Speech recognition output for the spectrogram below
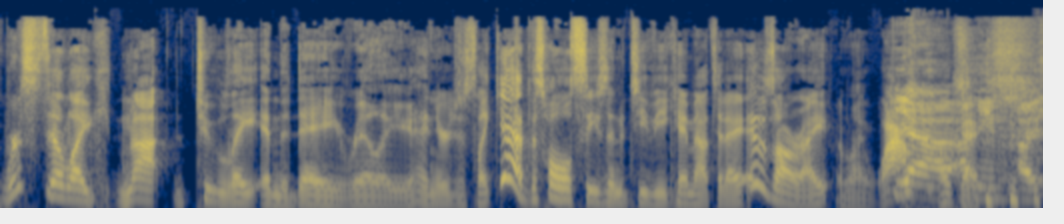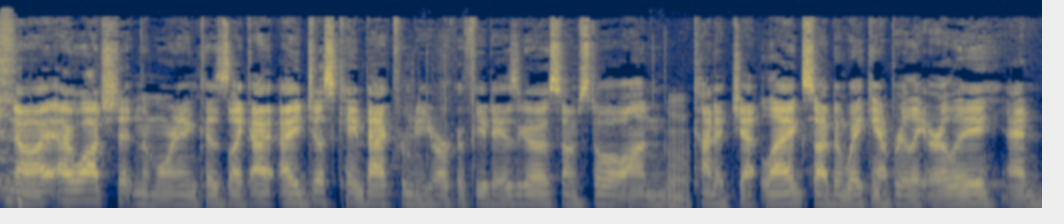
we're still like not too late in the day, really. And you're just like, yeah, this whole season of TV came out today. It was all right. I'm like, wow. Yeah, Okay. I mean, I, no, I, I watched it in the morning because like I, I just came back from New York a few days ago, so I'm still on Hmm. kind of jet lag. So I've been waking up really early, and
